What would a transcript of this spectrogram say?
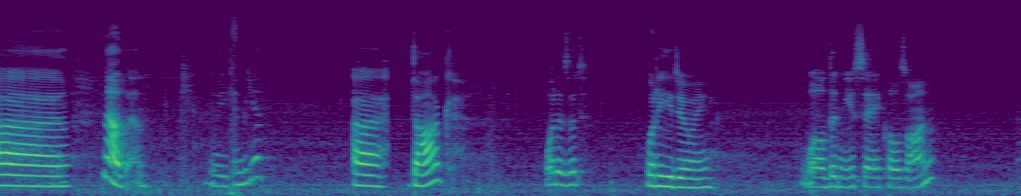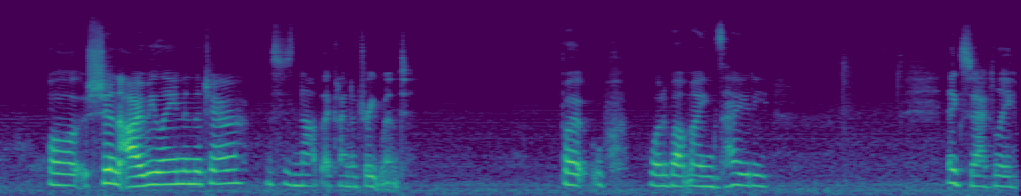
Uh, Now then, we can begin. uh, Doc, What is it? what are you doing? Well, didn't you say clothes on? Well, shouldn't I be laying in the chair? This is not that kind of treatment. But what about my anxiety? Exactly.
